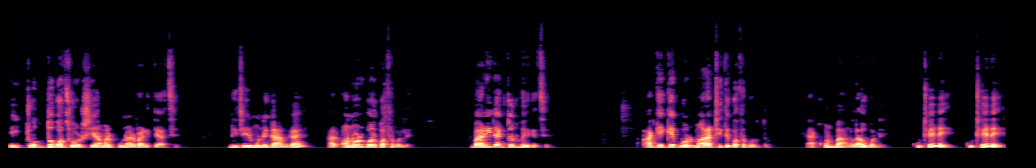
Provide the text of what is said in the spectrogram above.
এই চোদ্দ বছর সে আমার পুনার বাড়িতে আছে। নিজের মনে গান গায় আর অনর্গল কথা বলে। বাড়ির একজন হয়ে গেছে। আগে কেবল মারাঠিতে কথা বলতো। এখন বাংলাও বলে। কুঠে রে কুঠে রে,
